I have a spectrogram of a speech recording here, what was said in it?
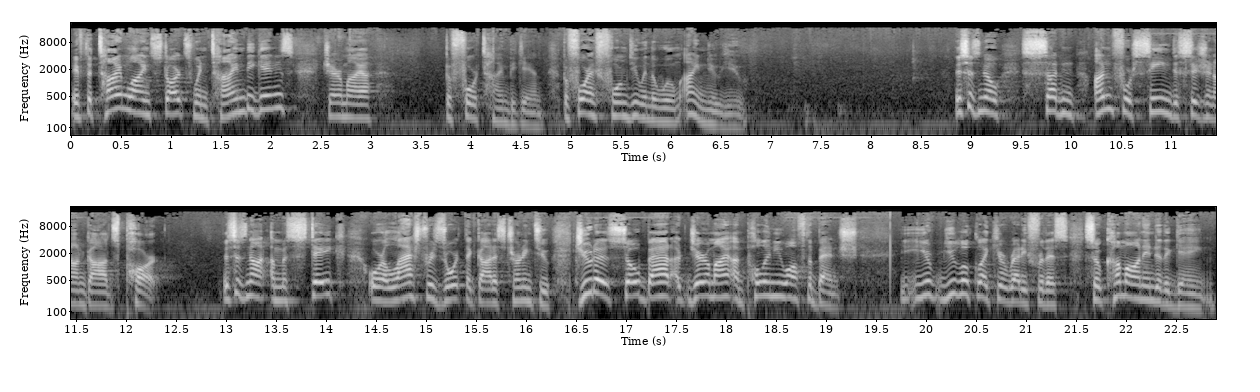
If the timeline starts when time begins, Jeremiah, before time began. Before I formed you in the womb, I knew you. This is no sudden, unforeseen decision on God's part. This is not a mistake or a last resort that God is turning to. Judah is so bad. Uh, Jeremiah, I'm pulling you off the bench. You, you look like you're ready for this, so come on into the game.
